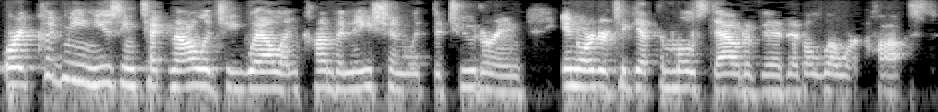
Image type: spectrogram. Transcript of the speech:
or it could mean using technology well in combination with the tutoring in order to get the most out of it at a lower cost.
